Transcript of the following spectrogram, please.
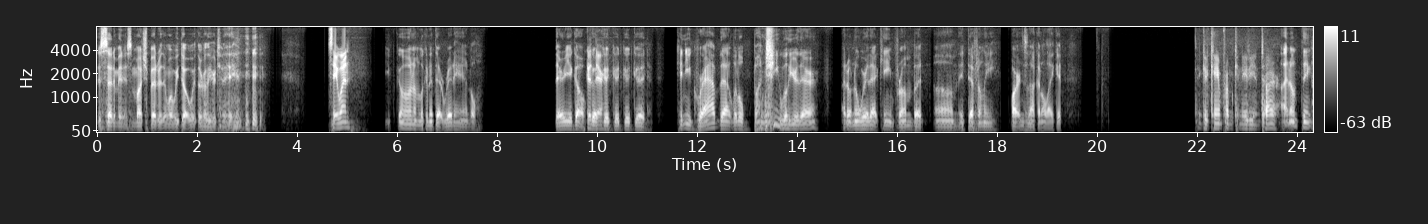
This sediment is much better than what we dealt with earlier today. Say when. Keep going. I'm looking at that red handle. There you go. Good good, there. good, good, good, good. Can you grab that little bungee while you're there? I don't know where that came from, but um, it definitely, Martin's not going to like it. I think it came from Canadian Tire. I don't think,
